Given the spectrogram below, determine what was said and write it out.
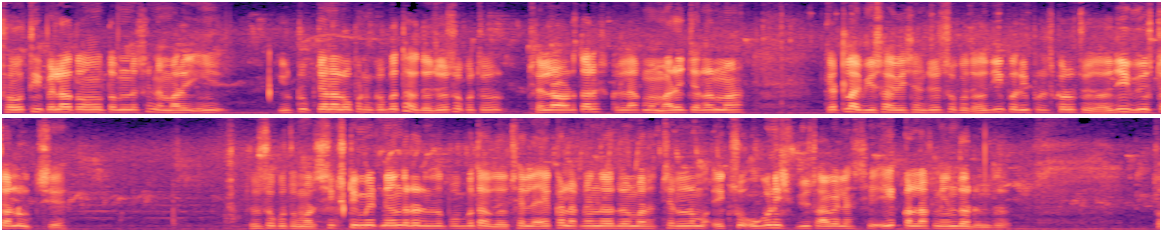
સૌથી પહેલાં તો હું તમને છે ને મારી યુટ્યુબ ચેનલ ઓપન કરી બતાવી દઉં. જોઈ શકો છો છેલ્લા અડતાલીસ કલાકમાં મારી ચેનલમાં કેટલા વ્યૂઝ આવી છે જોઈ શકો છો હજી પર રિપ્રેસ કરું છું. હજી વ્યૂઝ ચાલુ જ છે. જોઈ શકો છો મારે સિક્સટી મિનિટની અંદર બતાવી દઉં. છેલ્લા એક કલાકની અંદર મારા ચેનલમાં એકસો ઓગણીસ વ્યૂઝ આવેલા છે એક કલાકની અંદર અંદર. તો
